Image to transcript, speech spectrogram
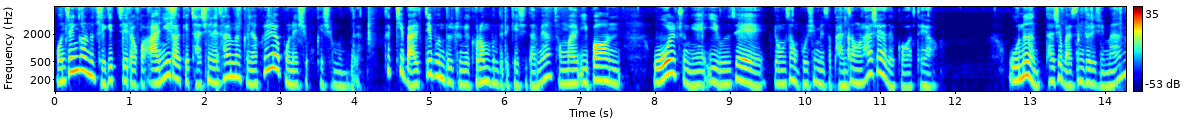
언젠가는 되겠지라고 안일하게 자신의 삶을 그냥 흘려보내시고 계신 분들. 특히 말띠분들 중에 그런 분들이 계시다면 정말 이번 5월 중에 이 운세 영상 보시면서 반성을 하셔야 될 것 같아요. 오는 다시 말씀드리지만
